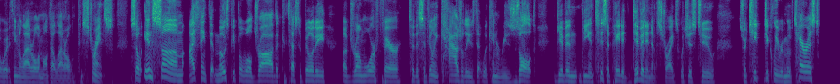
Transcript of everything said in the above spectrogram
or with unilateral or multilateral constraints. So, in sum, I think that most people will draw the contestability of drone warfare to the civilian casualties that can result given the anticipated dividend of strikes, which is to strategically remove terrorists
